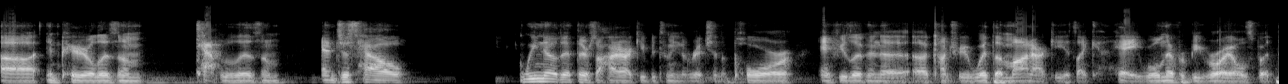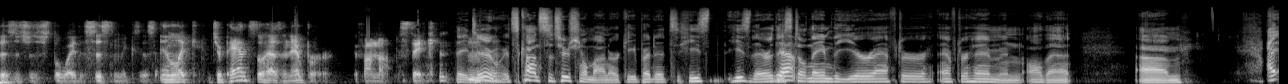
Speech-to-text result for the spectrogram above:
uh, imperialism, capitalism, and just how we know that there's a hierarchy between the rich and the poor. And if you live in a, a country with a monarchy, it's like, hey, we'll never be royals, but this is just the way the system exists. And like Japan still has an emperor, if I'm not mistaken. They do. Mhm. It's constitutional monarchy, but it's he's he's there. They Yeah. still name the year after after him and all that. Um, I,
